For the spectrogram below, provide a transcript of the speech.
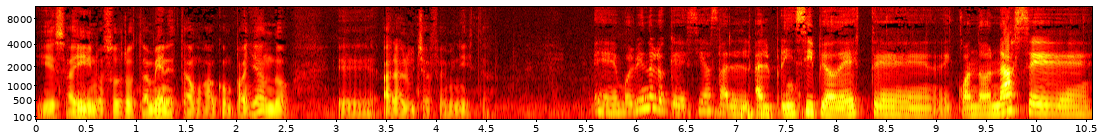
Y es ahí, nosotros también estamos acompañando eh, a la lucha feminista. Eh, volviendo a lo que decías al, al principio de este, cuando nace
